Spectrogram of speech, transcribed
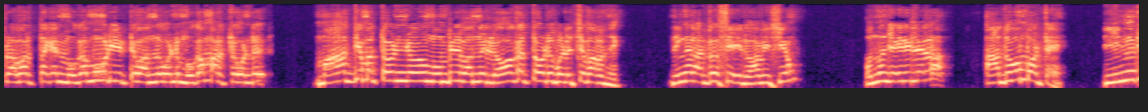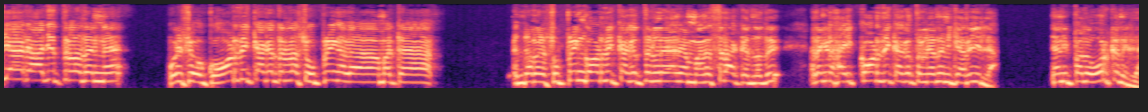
പ്രവർത്തകൻ മുഖമൂടിയിട്ട് വന്നുകൊണ്ട് മുഖം മറച്ചുകൊണ്ട് മാധ്യമത്തോടിന് മുമ്പിൽ വന്ന് ലോകത്തോട് വിളിച്ചു പറഞ്ഞ് നിങ്ങൾ അഡ്രസ് ചെയ്തു ആ വിഷയം? ഒന്നും ചെയ്തില്ലല്ലോ? അതും പോട്ടെ. ഇന്ത്യ രാജ്യത്തുള്ള തന്നെ ഒരു കോടതിക്കകത്തുള്ള സുപ്രീം അല്ല, മറ്റേ എന്താ പറയുക സുപ്രീം കോടതിക്കകത്തുള്ള ഞാൻ മനസ്സിലാക്കുന്നത് അല്ലെങ്കിൽ ഹൈക്കോടതിക്കകത്തുള്ളതെന്ന് എനിക്കറിയില്ല. ഞാൻ ഇപ്പൊ അത് ഓർക്കുന്നില്ല.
